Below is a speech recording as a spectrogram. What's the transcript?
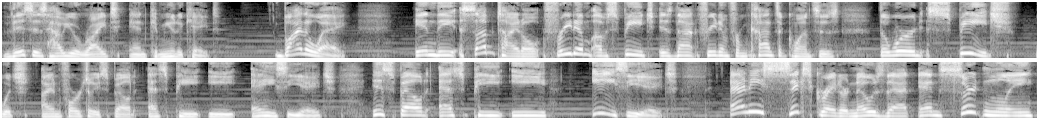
this is how you write and communicate? By the way, in the subtitle, freedom of speech is not freedom from consequences. The word speech, which I unfortunately spelled S P E A C H, is spelled S P E E C H. Any sixth grader knows that, and certainly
